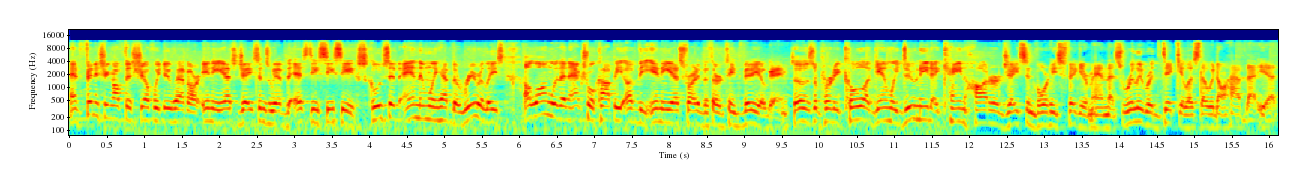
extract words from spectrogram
And finishing off this shelf, we do have our NES Jasons. We have the SDCC exclusive, and then we have the re-release, along with an actual copy copy of the NES Friday the 13th video game. So those are pretty cool. Again, we do need a Kane Hodder Jason Voorhees figure, man. That's really ridiculous that we don't have that yet.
